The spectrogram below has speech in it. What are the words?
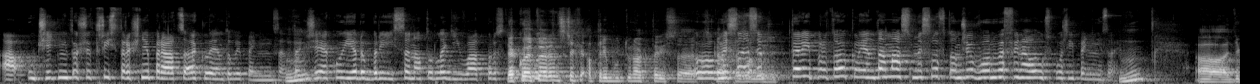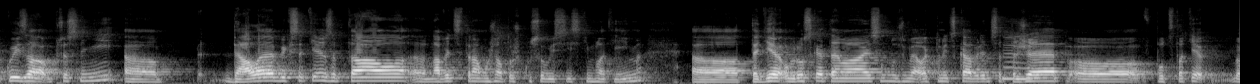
A účetní to šetří strašně práce a klientovi peníze. Mm-hmm. Takže jako je dobrý se na tohle dívat. Prostě jako pokud... je to jeden z těch atributů, na který se Myslím si, který pro toho klienta má smysl v tom, že on ve finále uspoří peníze. Mm-hmm. Uh, děkuji za upřesnění. Uh, dále bych se tě zeptal na věc, která možná trošku souvisí s tímhletím. Uh, teď je obrovské téma, je samozřejmě elektronická evidence hmm. tržeb. Uh, v podstatě uh,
